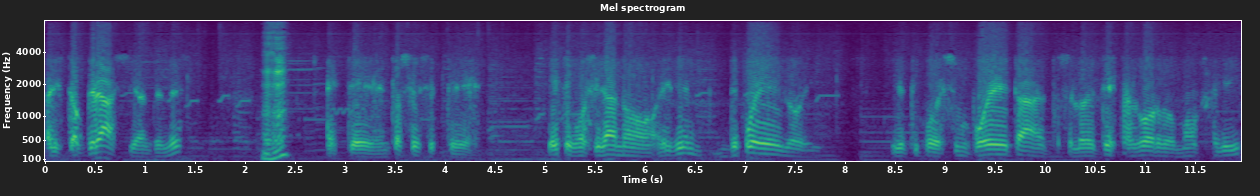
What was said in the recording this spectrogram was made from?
aristocracia, ¿entendés? Este, entonces, este, este como Cirano es bien de pueblo y, y el tipo es un poeta, entonces lo detesta el gordo Monfredi.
